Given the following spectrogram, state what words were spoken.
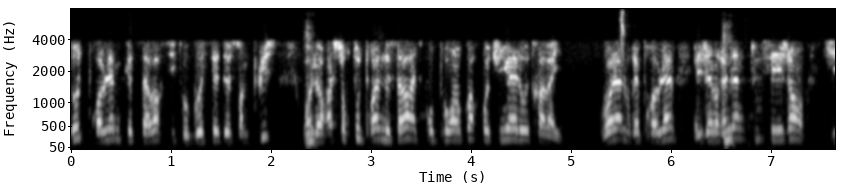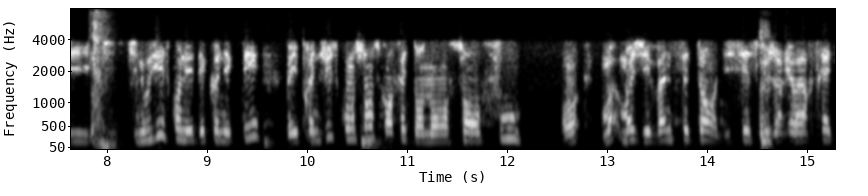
d'autres problèmes que de savoir s'il faut bosser 200 de plus. On aura surtout le problème de savoir est-ce qu'on pourra encore continuer à aller au travail. Voilà le vrai problème. Et j'aimerais bien que tous ces gens qui, qui, qui nous disent qu'on est déconnectés, ben, ils prennent juste conscience qu'en fait, on en s'en fout. On- moi, moi j'ai 27 ans. D'ici à ce que j'arrive à la retraite,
